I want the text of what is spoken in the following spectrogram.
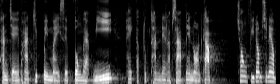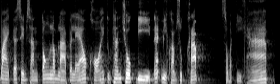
ท่านจะไม่พลาดคลิปใหม่ๆเสิร์ฟตรงแบบนี้ ให้กับทุกท่านได้รับทราบแน่นอนครับ ช่อง Freedom Channel by เกษมสันต์ต้องลำลาไปแล้ว ขอให้ทุกท่านโชคดี และมีความสุขครับ สวัสดีครับ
